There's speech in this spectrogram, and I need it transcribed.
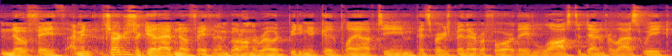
no faith. I mean, the Chargers are good. I have no faith in them going on the road, beating a good playoff team. Pittsburgh's been there before. They lost to Denver last week.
